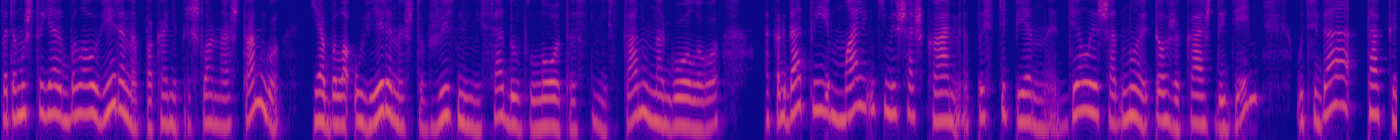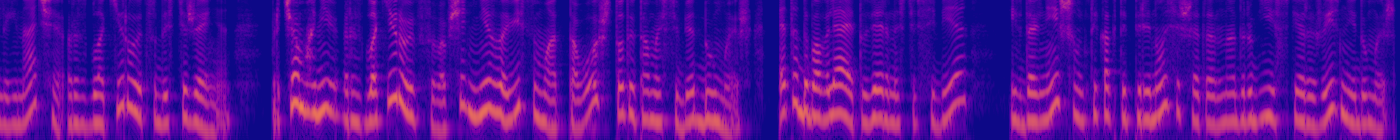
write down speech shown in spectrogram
потому что я была уверена, пока не пришла на аштангу, я была уверена, что в жизни не сяду в лотос, не встану на голову, а когда ты маленькими шажками постепенно делаешь одно и то же каждый день, у тебя так или иначе разблокируются достижения. Причем они разблокируются вообще независимо от того, что ты там о себе думаешь. Это добавляет уверенности в себе, и в дальнейшем ты как-то переносишь это на другие сферы жизни и думаешь,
